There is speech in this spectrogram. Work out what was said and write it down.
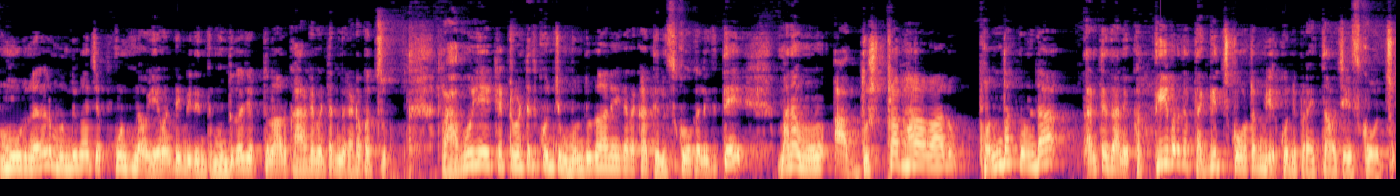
మూడు నెలలు ముందుగా చెప్పుకుంటున్నావు. ఏమంటే మీరు ఇంత ముందుగా చెప్తున్నారు. కారణం ఏంటని మీరు అడగచ్చు. రాబోయేటటువంటిది కొంచెం ముందుగానే కనుక తెలుసుకోగలిగితే మనము ఆ దుష్ప్రభావాలు పొందకుండా అంటే దాని యొక్క తీవ్రత తగ్గించుకోవటం మీరు కొన్ని ప్రయత్నాలు చేసుకోవచ్చు.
